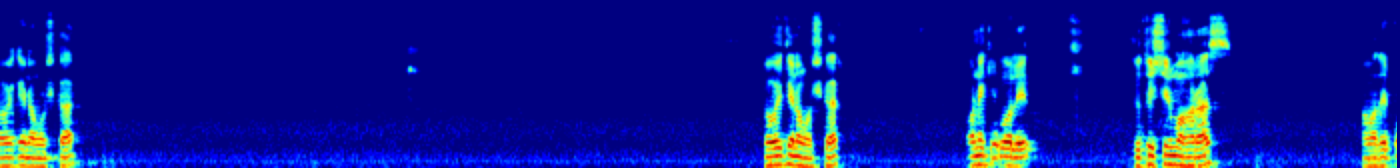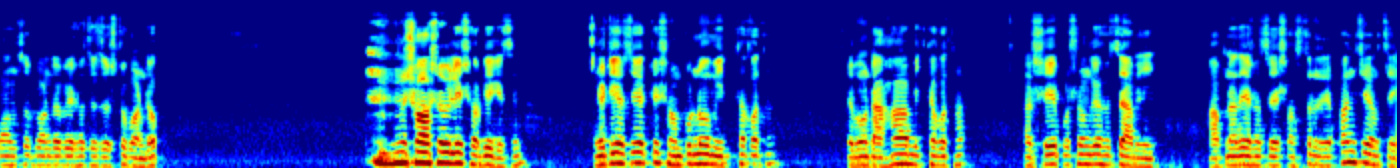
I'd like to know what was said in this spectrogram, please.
সবাইকে নমস্কার। সবাইকে নমস্কার। অনেকে বলেন যুধিষ্ঠির মহারাজ, আমাদের পঞ্চ পাণ্ডবের হচ্ছে জ্যেষ্ঠ পাণ্ডব। সশরীরে স্বর্গে গেছেন। এটি হচ্ছে একটি সম্পূর্ণ মিথ্যা কথা এবং ডাহা মিথ্যা কথা। আর সে প্রসঙ্গে হচ্ছে আমি আপনাদের হচ্ছে শাস্ত্র রেফারেন্সে হচ্ছে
